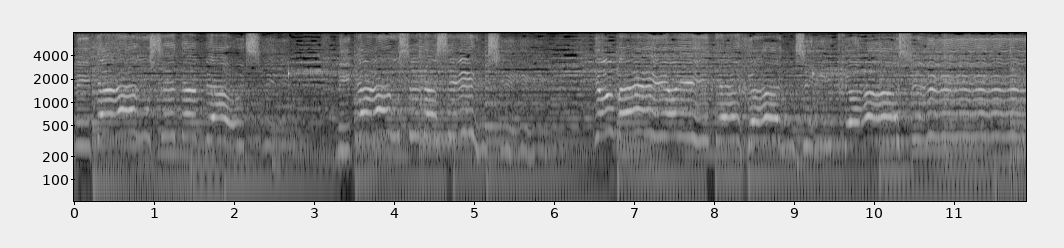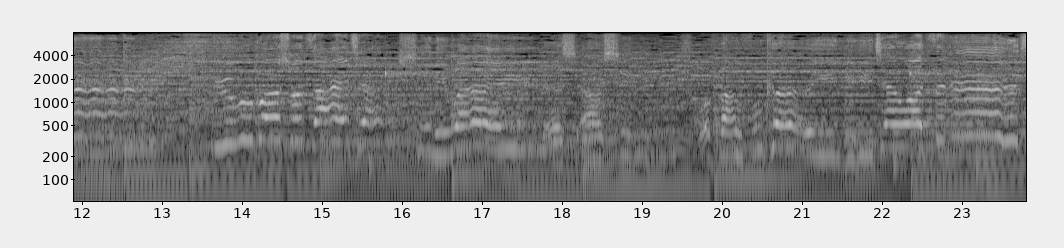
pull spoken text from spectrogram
你当时的表情，你当时的心情。有没有一点痕迹可寻？如果说再见是你唯一的消息，我仿佛可以遇见我自己。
